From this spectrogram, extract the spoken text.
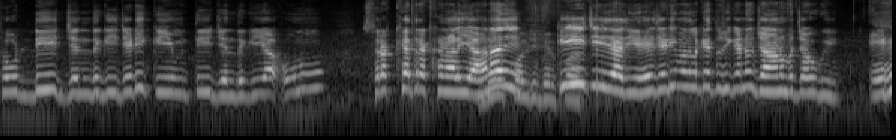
ਤੁਹਾਡੀ ਜ਼ਿੰਦਗੀ ਜਿਹੜੀ ਕੀਮਤੀ ਜ਼ਿੰਦਗੀ ਆ ਉਹਨੂੰ ਸੁਰੱਖਿਅਤ ਰੱਖਣ ਵਾਲੀ ਆ ਹਨਾ ਜੀ। ਕੀ ਚੀਜ਼ ਆ ਜੀ ਇਹ? ਜਿਹੜੀ ਮਤਲਬ ਕਿ ਤੁਸੀਂ ਕਹਿੰਦੇ ਹੋ ਜਾਨ ਬਚਾਊਗੀ। ਇਹ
